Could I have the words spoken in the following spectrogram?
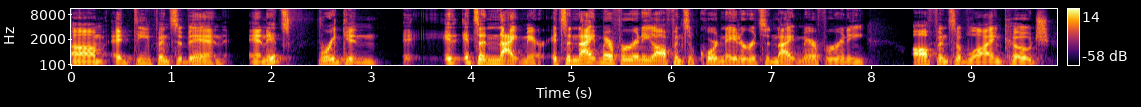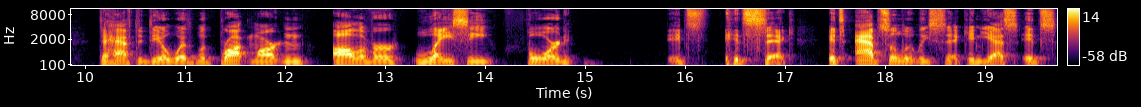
um, at defensive end, and it's freaking it, it's a nightmare. It's a nightmare for any offensive coordinator. It's a nightmare for any offensive line coach to have to deal with with Brock Martin, Oliver, Lacy, Ford. It's it's sick. It's absolutely sick. And yes, it's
